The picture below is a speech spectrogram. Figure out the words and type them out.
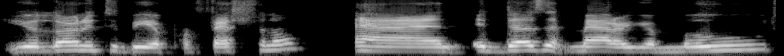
you're learning to be a professional and it doesn't matter your mood.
